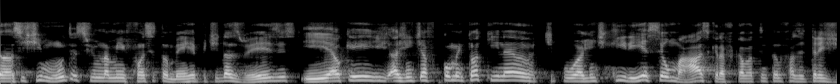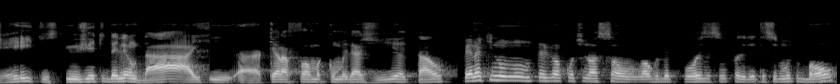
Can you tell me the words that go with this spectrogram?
eu assisti muito esse filme na minha infância também, repetidas vezes. E é o que a gente já comentou aqui, né? Tipo, a gente queria ser o Máscara, ficava tentando fazer trejeitos, e o jeito dele andar, e, e aquela forma como ele agia e tal. Pena que não, não teve uma continuação logo depois, assim, poderia ter sido muito bom.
